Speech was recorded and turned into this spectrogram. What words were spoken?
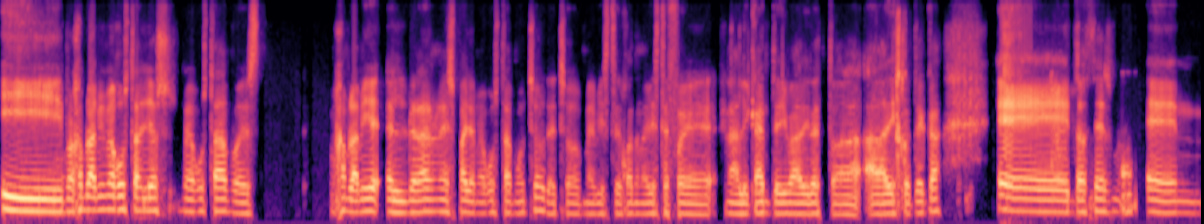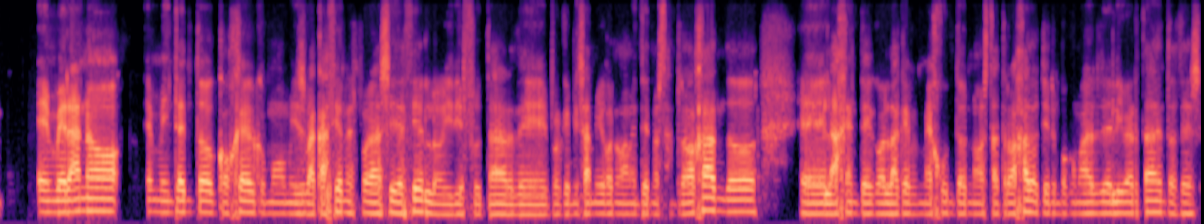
Y, por ejemplo, a mí me gusta, yo me gusta, pues, por ejemplo, a mí el verano en España me gusta mucho. De hecho, me viste, cuando me viste fue en Alicante, iba directo a, la discoteca. Eh, entonces, en, en verano me intento coger como mis vacaciones, por así decirlo, y disfrutar de, porque mis amigos normalmente no están trabajando, eh, la gente con la que me junto no está trabajando, tiene un poco más de libertad, entonces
